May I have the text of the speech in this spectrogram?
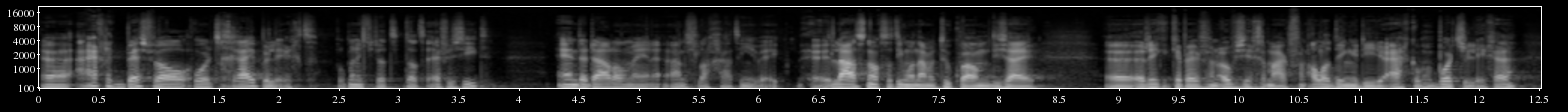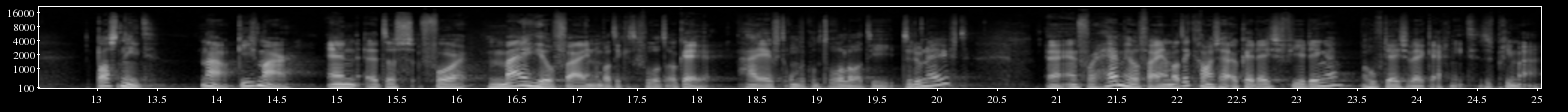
uh, eigenlijk best wel voor het grijpen ligt. Op het moment dat je dat, dat even ziet en daar dan mee aan de slag gaat in je week. laatst nog dat iemand naar me toe kwam die zei, Rick, ik heb even een overzicht gemaakt van alle dingen die er eigenlijk op mijn bordje liggen. Past niet. Nou, kies maar. En het was voor mij heel fijn, omdat ik het gevoel had: oké, hij heeft onder controle wat hij te doen heeft. Uh, en voor hem heel fijn, omdat ik gewoon zei: oké, deze vier dingen hoeft deze week echt niet. Dat is prima.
